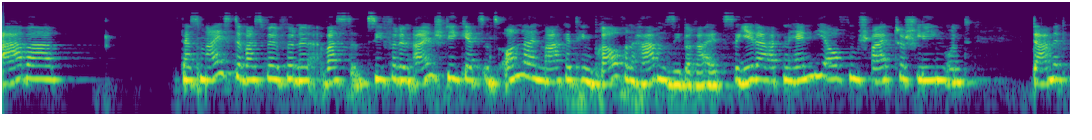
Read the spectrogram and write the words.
aber das meiste, was, wir für den, was Sie für den Einstieg jetzt ins Online-Marketing brauchen, haben Sie bereits. Jeder hat ein Handy auf dem Schreibtisch liegen und damit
